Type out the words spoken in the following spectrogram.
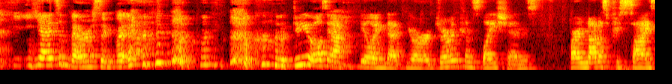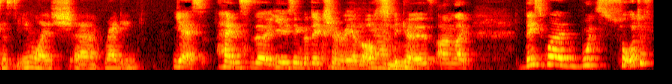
yeah, it's embarrassing, but. But do you also have the feeling that your German translations are not as precise as the English uh, writing? Yes, hence the using the dictionary a lot Yeah. because I'm like, this word would sort of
